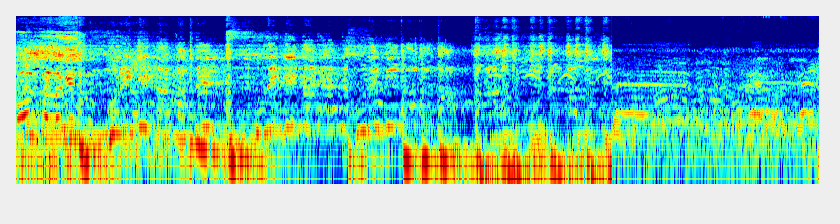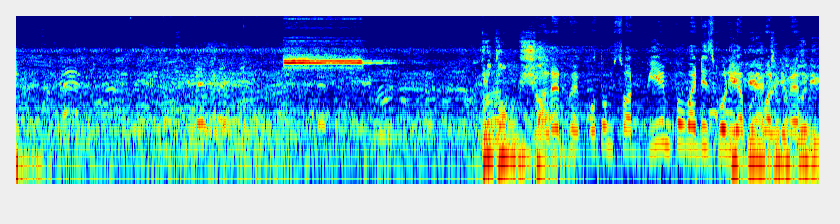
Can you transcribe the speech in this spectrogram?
গোল করল কিন্তু। দলের হয়ে প্রথম shot BM properties Garia football টিমের। তৈরি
